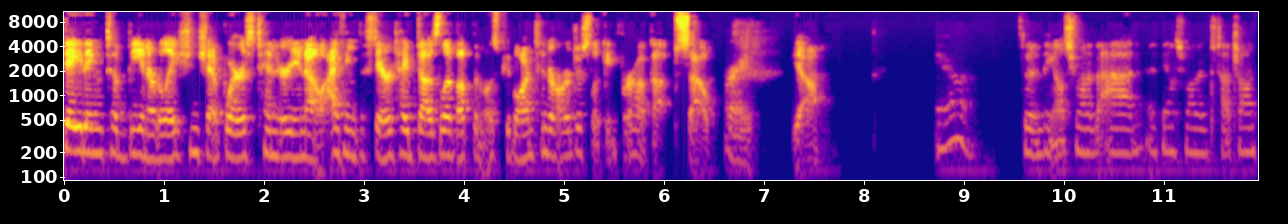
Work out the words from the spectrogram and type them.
dating to be in a relationship. Whereas Tinder, you know, I think the stereotype does live up that most people on Tinder are just looking for hookups. So, right. Yeah. Yeah. So anything else you wanted to add? Anything else you wanted to touch on?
